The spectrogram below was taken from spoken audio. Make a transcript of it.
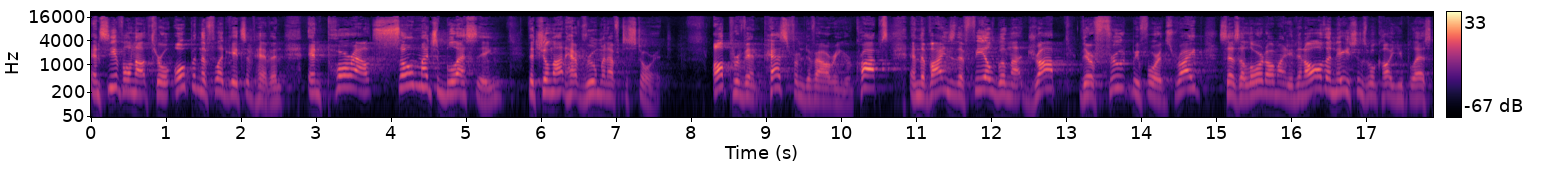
and see if I'll not throw open the floodgates of heaven and pour out so much blessing that you'll not have room enough to store it. I'll prevent pests from devouring your crops, and the vines of the field will not drop their fruit before it's ripe, says the Lord Almighty. Then all the nations will call you blessed,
